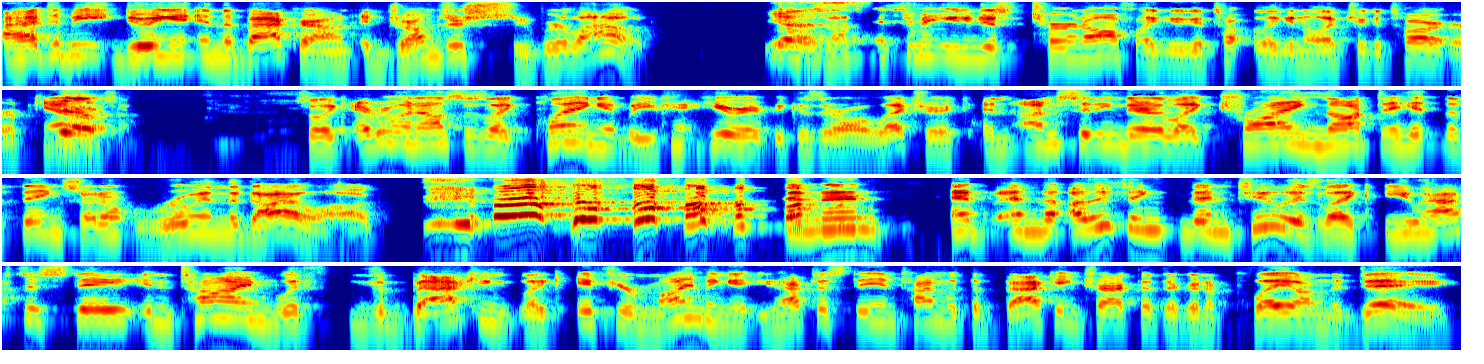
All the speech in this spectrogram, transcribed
I had to be doing it in the background and drums are super loud. Yes. It's not an instrument you can just turn off like a guitar, like an electric guitar or a piano yeah. or something. So like everyone else is like playing it, but you can't hear it because they're all electric. And I'm sitting there like trying not to hit the thing so I don't ruin the dialogue. and then and and the other thing then too is like you have to stay in time with the backing like if you're miming it you have to stay in time with the backing track that they're going to play on the day.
